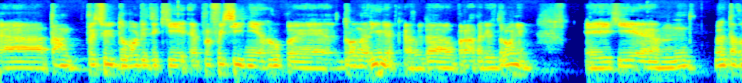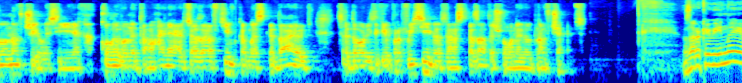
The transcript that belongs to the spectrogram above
е, там працюють доволі такі е, професійні групи дронерів, як кажуть, да, операторів дронів, які давно навчились. І як коли вони там ганяються за автівками, скидають, це доволі таки професійно. Це не сказати, що вони тут навчаються. За роки війни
